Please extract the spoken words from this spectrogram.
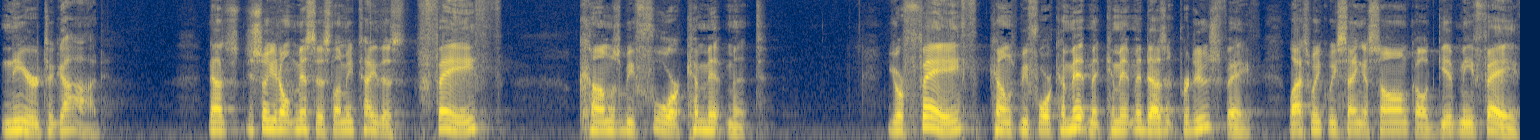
near to God. Now, just so you don't miss this, let me tell you this faith comes before commitment. Your faith comes before commitment. Commitment doesn't produce faith. Last week we sang a song called Give Me Faith.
